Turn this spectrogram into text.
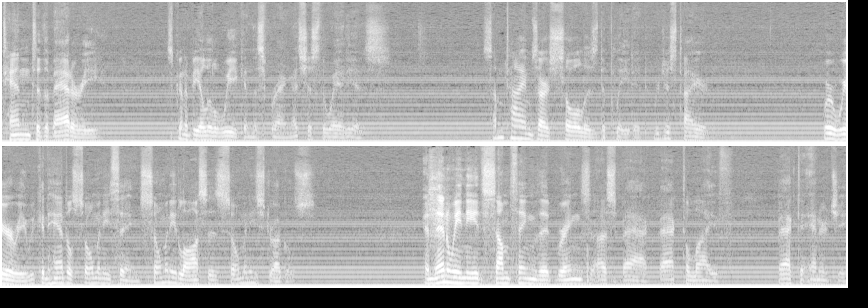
tend to the battery, it's going to be a little weak in the spring. That's just the way it is. Sometimes our soul is depleted. We're just tired. We're weary. We can handle so many things, so many losses, so many struggles. And then we need something that brings us back, back to life, back to energy.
